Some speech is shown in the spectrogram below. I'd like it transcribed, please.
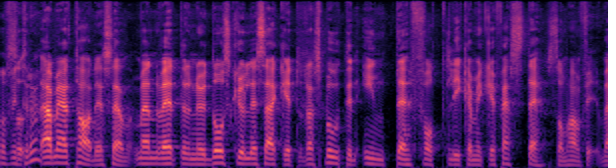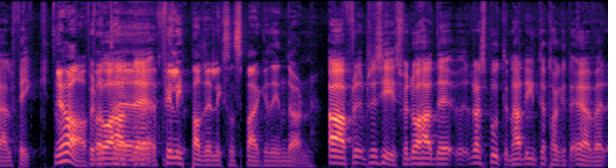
Varför Så- inte det? Ja, men jag tar det sen. Men vet du nu, då skulle säkert Rasputin inte fått lika mycket fäste som han väl fick. Jaha, För för, då att hade- eh, Philipp hade liksom sparkat in dörren. Ja, pre- precis, för då hade Rasputin hade inte tagit över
